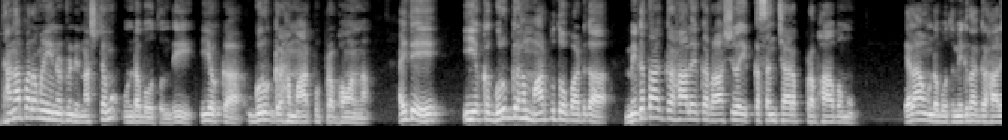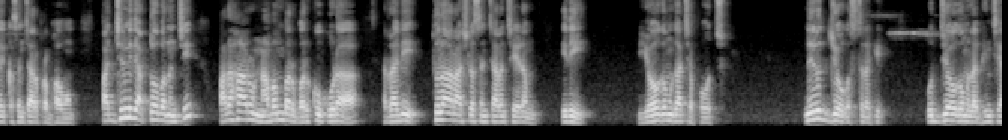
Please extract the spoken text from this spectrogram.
ధనపరమైనటువంటి నష్టము ఉండబోతుంది. ఈ యొక్క గురుగ్రహ మార్పు ప్రభావం అయితే ఈ యొక్క గురుగ్రహం మార్పుతో పాటుగా మిగతా గ్రహాల యొక్క రాశుల యొక్క సంచార ప్రభావము ఎలా ఉండబోతుంది? మిగతా గ్రహాల యొక్క సంచార ప్రభావం. పద్దెనిమిది అక్టోబర్ నుంచి పదహారు నవంబర్ వరకు కూడా రవి తులారాశిలో సంచారం చేయడం ఇది యోగముగా చెప్పవచ్చు. నిరుద్యోగస్తులకి ఉద్యోగం లభించే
